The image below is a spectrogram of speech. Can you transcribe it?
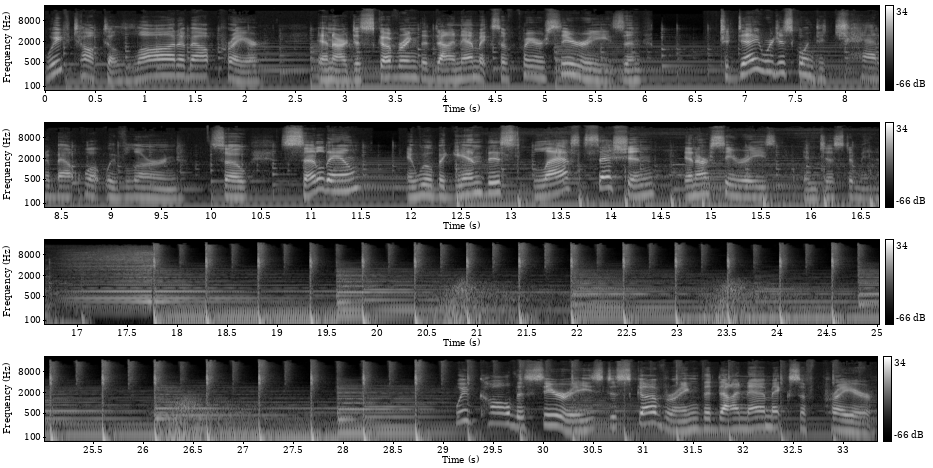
We've talked a lot about prayer in our Discovering the Dynamics of Prayer series, and today we're just going to chat about what we've learned. So settle down, and we'll begin this last session in our series in just a minute. The series Discovering the Dynamics of Prayer.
